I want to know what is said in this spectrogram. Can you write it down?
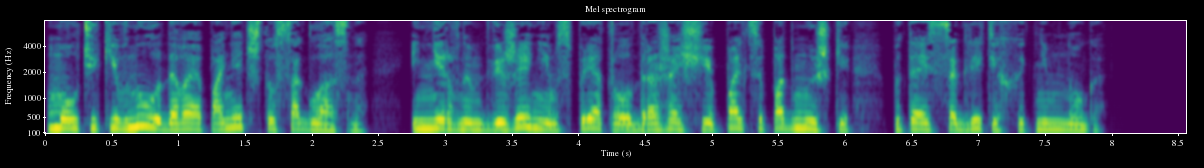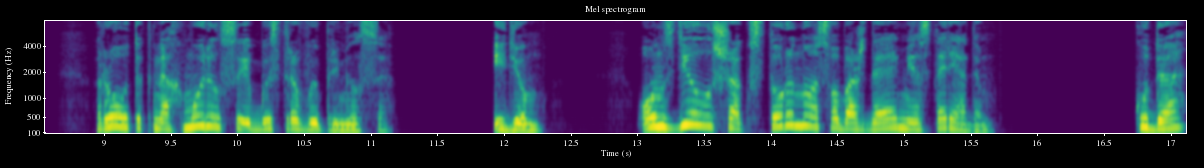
Молча кивнула, давая понять, что согласна, и нервным движением спрятала дрожащие пальцы под мышки, пытаясь согреть их хоть немного. Роутек нахмурился и быстро выпрямился. «Идем». Он сделал шаг в сторону, освобождая место рядом. «Куда?»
